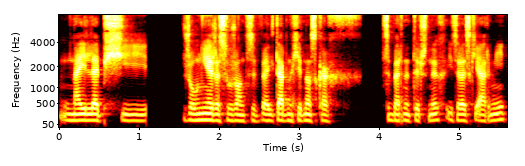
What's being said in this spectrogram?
Najlepsi żołnierze służący w elitarnych jednostkach cybernetycznych izraelskiej armii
